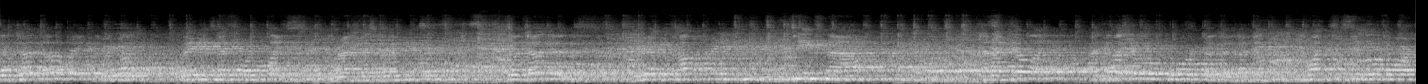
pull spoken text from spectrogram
the oh wait, there we go. Ladies place. Congratulations. So judges, we have the top three teams now. And I feel like, I feel like you're a little bored. I think you want to see a little more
